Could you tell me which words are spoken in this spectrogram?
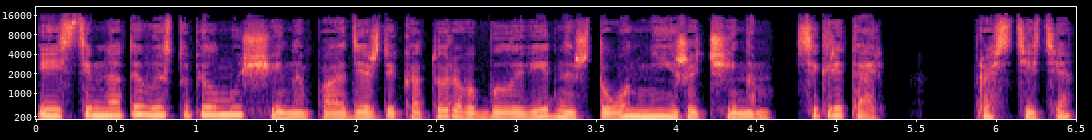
и из темноты выступил мужчина, по одежде которого было видно, что он ниже чином. Секретарь. «Простите».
